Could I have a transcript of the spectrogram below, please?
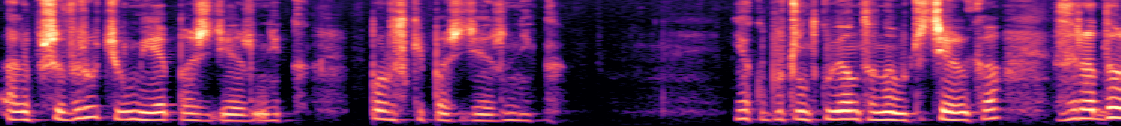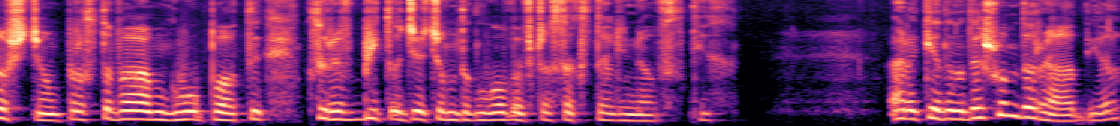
Ale przywrócił mi je październik, polski październik. Jako początkująca nauczycielka z radością prostowałam głupoty, które wbito dzieciom do głowy w czasach stalinowskich. Ale kiedy odeszłam do radia,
